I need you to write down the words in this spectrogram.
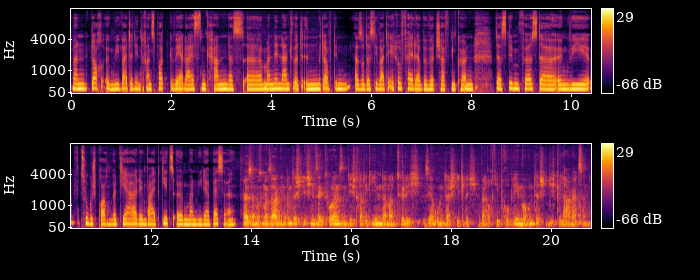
man doch irgendwie weiter den Transport gewährleisten kann, dass äh, man den LandwirtInnen mit auf den, also dass die weiter ihre Felder bewirtschaften können, dass dem Förster irgendwie zugesprochen wird, ja, dem Wald geht's irgendwann wieder besser. Also da muss man sagen, in unterschiedlichen Sektoren sind die Strategien dann natürlich sehr unterschiedlich, weil auch die Probleme unterschiedlich gelagert sind.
